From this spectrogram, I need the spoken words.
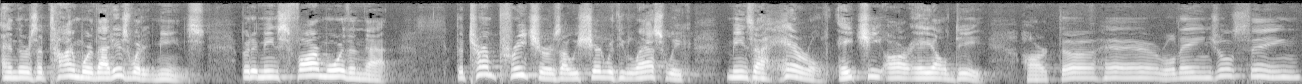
And there's a time where that is what it means. But it means far more than that. The term preacher, as I was shared with you last week, means a herald, H E R A L D. Hark the herald angels sing.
